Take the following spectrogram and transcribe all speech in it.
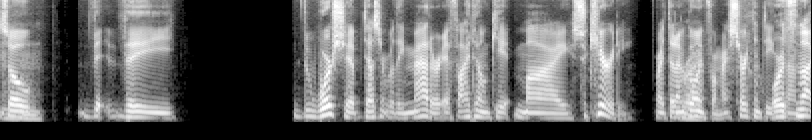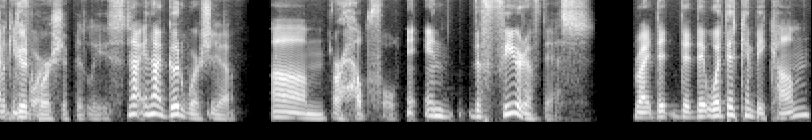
So Mhm. the the the worship doesn't really matter if I don't get my security right that I'm Right. going for, my certainty. or it's I'm not good for. worship at least. It's not not good worship. yeah. Um, Or helpful. and the fear of this, right? That, that, that what this can become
